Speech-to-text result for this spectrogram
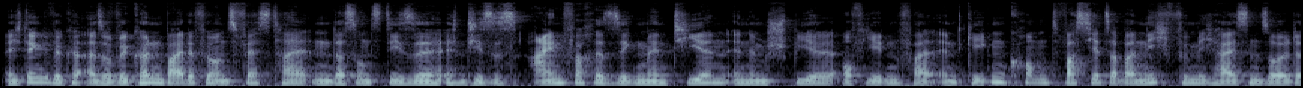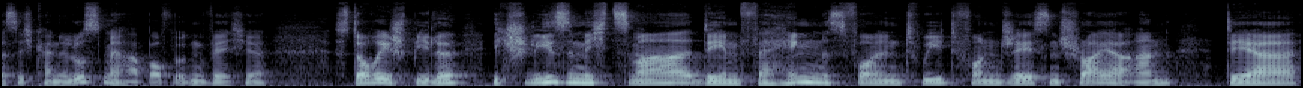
Ich denke, wir können, also wir können beide für uns festhalten, dass uns diese, dieses einfache Segmentieren in einem Spiel auf jeden Fall entgegenkommt, was jetzt aber nicht für mich heißen soll, dass ich keine Lust mehr habe auf irgendwelche Storyspiele. Ich schließe mich zwar dem verhängnisvollen Tweet von Jason Schreier an, der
